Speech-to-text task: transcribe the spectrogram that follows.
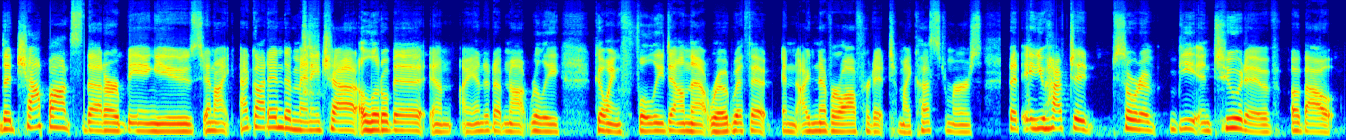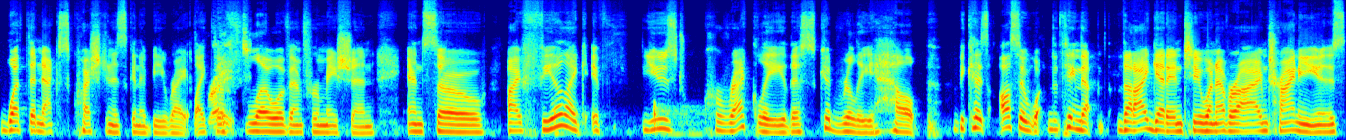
the chatbots that are being used, and I, I got into ManyChat a little bit and I ended up not really going fully down that road with it. And I never offered it to my customers. But you have to sort of be intuitive about what the next question is going to be, right? Like right. the flow of information. And so I feel like if used correctly this could really help because also the thing that that i get into whenever i'm trying to use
